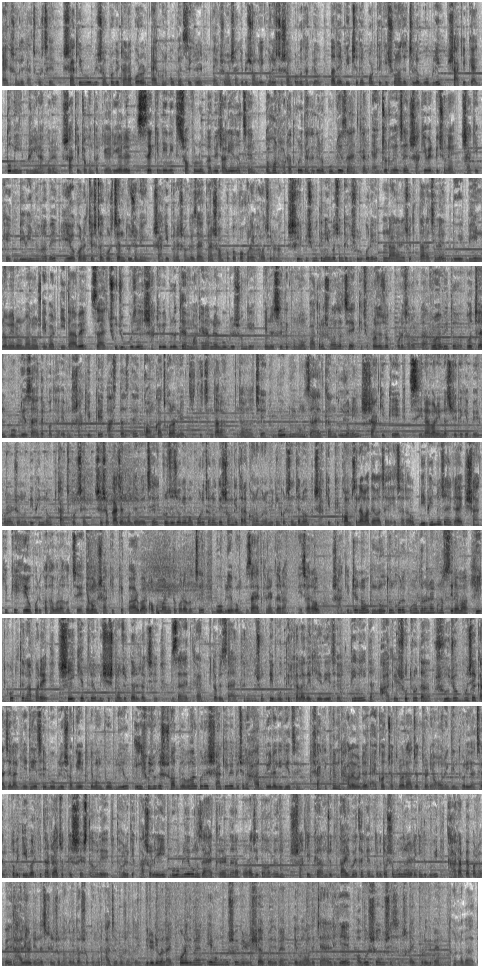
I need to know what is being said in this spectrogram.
একসঙ্গে কাজ করছে। শাকিব ও বুবলি সম্পর্কে টানাপোড়েন এখন ওপেন সিক্রেট একসময় শাকিবের সঙ্গে ঘনিষ্ঠ সম্পর্ক থাকলেও তাদের বিচ্ছেদের পর থেকেই শোনা যাচ্ছিল বুবলি শাকিবকে একদমই ঘৃণা করেন। শাকিব যখন তার ক্যারিয়ারের সেকেন্ড ইনিংস সফলভাবে চালিয়ে যাচ্ছেন, তখন হঠাৎ করে দেখা গেল বুবলি জায়েদ খান একজোট হয়েছে সাকিবের পিছনে। শাকিবকে বিভিন্নভাবে হেয় করার চেষ্টা করছেন দুজনেই। শাকিব খানের সঙ্গে জায়েদ খানের সম্পর্ক কখনোই ভালো ছিল না। শিল্পী সমিতি নির্বাচন থেকে শুরু করে নানান ইস্যুতে তারা ছিলেন দুই ভিন্ন মেরুর মানুষ। এবার কি তাবে? জায়েদ সুযোগ বুঝে শাকিবের বিরুদ্ধে মাঠে নামলেন বুবলির সঙ্গে। ইন্ডাস্ট্রিতে কোনো পাতলে শোনা যাচ্ছে? কিছু প্রযোজক পরিচালকরা প্রভাবিত হচ্ছেন বুবলি জায়েদের কথা এবং শাকিবকে আস্তে আস্তে কম কাজ করার নির্দেশ দিচ্ছেন তারা। জানা যাচ্ছে, বুবলি এবং জায়েদ খান দুজনেই শাকিবকে সিনেমার ইন্ডাস্ট্রি থেকে বের করার জন্য বিভিন্ন কাজ করছেন। সেসব কাজের মধ্যে রয়েছে প্রযোজক এবং পরিচালকদের সঙ্গে তারা ঘন ঘন মিটিং করছেন যেন শাকিবকে কম সিনেমা দেওয়া যায়। এছাড়াও বিভিন্ন জায়গায় শাকিবকে হেয় করে কথা বলা হচ্ছে এবং শাকিবকে বারবার অপমানিত করা হচ্ছে বুবলি এবং জায়েদ খানের দ্বারা। এছাড়াও শাকিব যেন নতুন করে কোনো ধরনের কোনো সিনেমা হিট করতে না পারে, সেই ক্ষেত্রেও বিশেষ নজরদারি রাখছে জায়েদ খান। তবে জায়েদ খান কিন্তু সত্যি বুদ্ধির খেলা দেখিয়ে দিয়েছে। তিনি তার আগের শত্রুতা সুযোগ বুঝে কাজে লাগিয়ে দিয়েছে বুবলির সঙ্গে এবং বুবলিও এই সুযোগের সদ্ব্যবহার করে সাকিবের পিছনে হাত ধুয়ে লেগে গিয়েছে। শাকিব খান ঢালিউডের একচ্ছত্র রাজত্ব নিয়ে অনেকদিন ধরেই আছেন। তবে এবার কি তার রাজত্বের শেষ তাহলে? তাহলে কি আসলেই বুবলি এবং জায়েদ খানের দ্বারা পরাজিত হবেন শাকিব খান? যদি তাই হয়ে থাকেন, তবে দর্শক বন্ধুরা, এটা কিন্তু খুবই খারাপ ব্যাপার হবে ঢালিউড ইন্ডাস্ট্রির জন্য। তবে দর্শক বন্ধুরা, আজ এ পর্যন্তই। ভিডিওটি লাইক করে দিবেন এবং অবশ্যই ভিডিওটি শেয়ার করে দিবেন এবং আমাদের চ্যানেলটিকে অবশ্যই অবশ্যই সাবস্ক্রাইব করে দিবেন। ধন্যবাদ।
